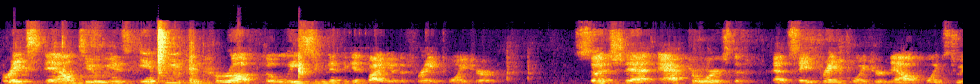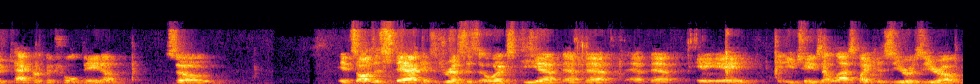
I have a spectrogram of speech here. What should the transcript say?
breaks down to is if you can corrupt the least significant byte of the frame pointer such that afterwards the, that same frame pointer now points to attacker controlled data. So it's on the stack, its address is OXDF, FF, FF, AA, and you change that last byte to 00,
